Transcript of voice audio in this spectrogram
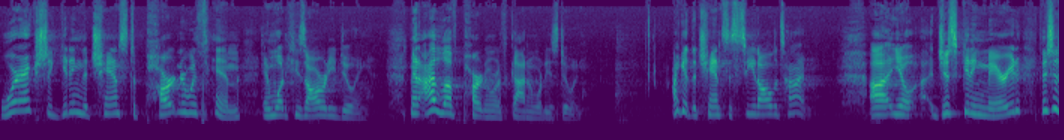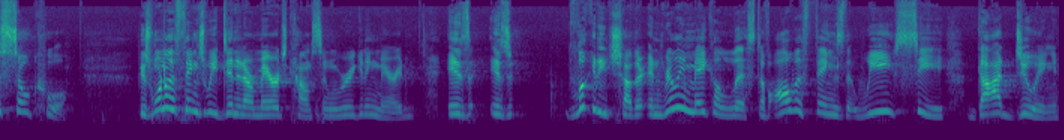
we're actually getting the chance to partner with Him in what He's already doing. Man, I love partnering with God in what He's doing. I get the chance to see it all the time. Uh, you know, just getting married, this is so cool. Because one of the things we did in our marriage counseling when we were getting married is, is look at each other and really make a list of all the things that we see God doing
